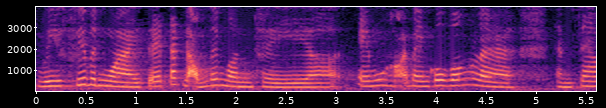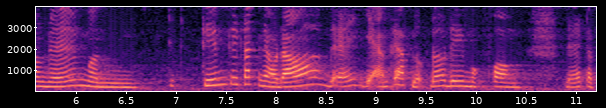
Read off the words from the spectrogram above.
Vì phía bên ngoài sẽ tác động tới mình thì uh, em muốn hỏi ban cố vấn là làm sao để mình kiếm cái cách nào đó để giảm cái áp lực đó đi một phần để tập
